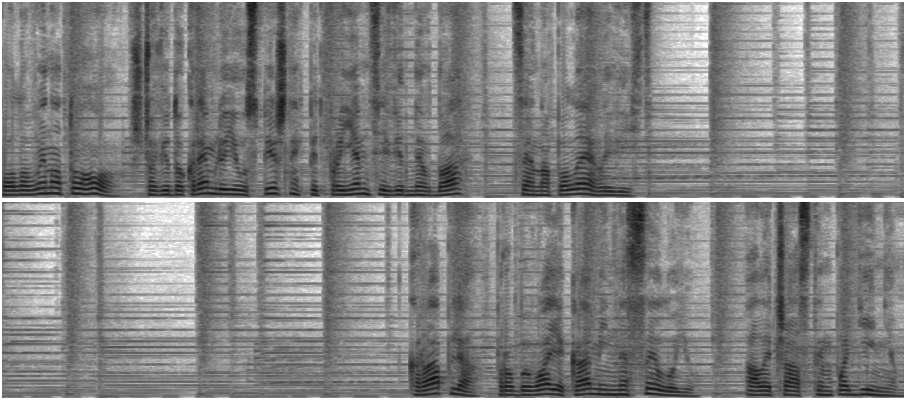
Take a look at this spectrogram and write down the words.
Половина того, що відокремлює успішних підприємців від невдах, це наполегливість. Крапля пробиває камінь не силою, але частим падінням.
